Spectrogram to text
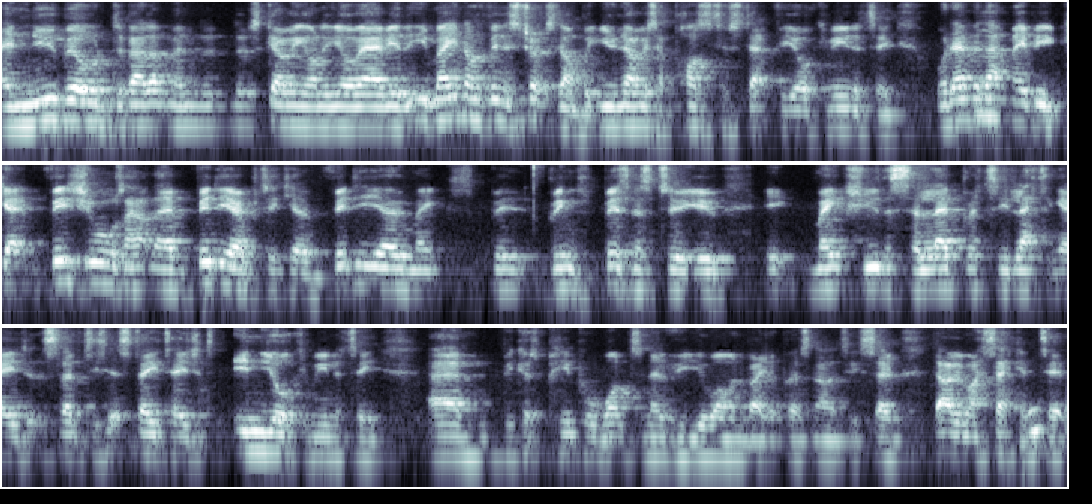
a new build development that's going on in your area that you may not have been instructed on, but you know is a positive step for your community. Whatever that may be, get visuals out there. Video, in particular, video makes brings business to you. It makes you the celebrity letting agent, the celebrity estate agent in your community, um, because people want to know who you are and about your personality. So that would be my second tip:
